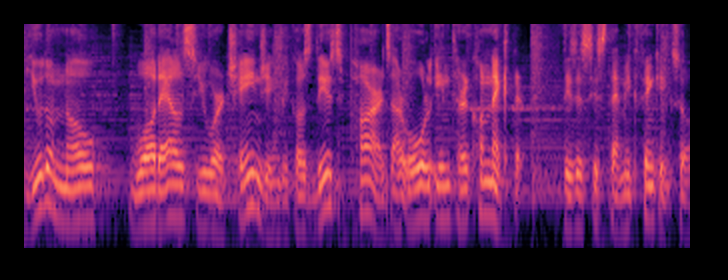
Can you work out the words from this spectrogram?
you don't know what else you are changing because these parts are all interconnected. This is systemic thinking. So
